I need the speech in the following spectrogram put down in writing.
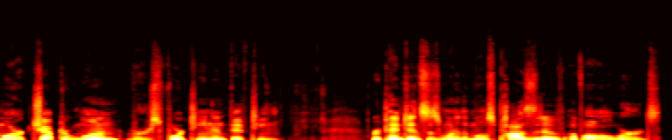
Mark chapter 1 verse 14 and 15. Repentance is one of the most positive of all words.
